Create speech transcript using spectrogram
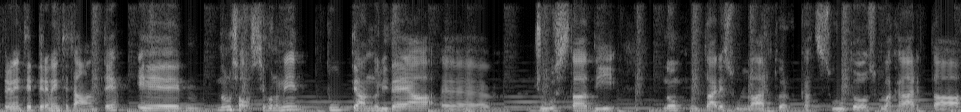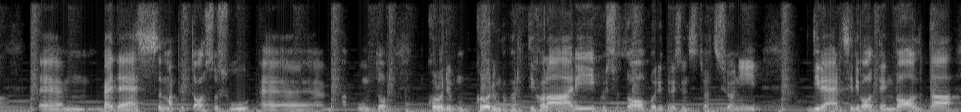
veramente, veramente tante, e non lo so, secondo me tutte hanno l'idea eh, giusta di non puntare sull'artwork cazzuto, sulla carta ehm, badass, ma piuttosto su eh, appunto colori, colori un po' particolari, questo topo ripreso in situazioni diverse di volta in volta.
